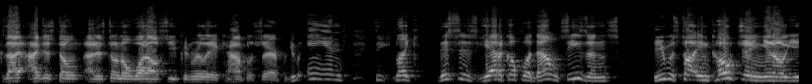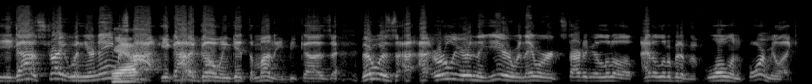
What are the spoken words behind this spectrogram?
because I, I just don't I just don't know what else you can really accomplish there. Purdue and the, like this is he had a couple of down seasons. He was taught in coaching, you know, you, you got to strike when your name yeah. is hot. You got to go and get the money because there was uh, uh, earlier in the year when they were starting a little at a little bit of a flow in form. You're like,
